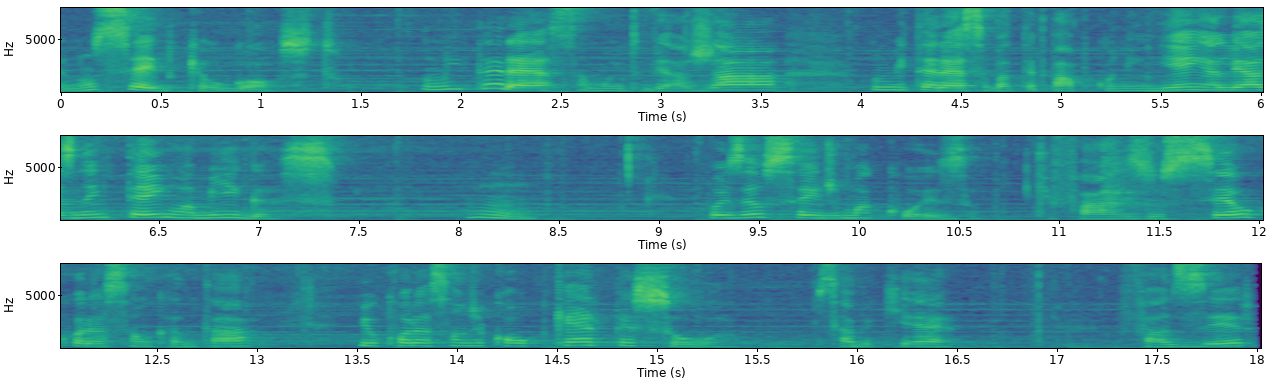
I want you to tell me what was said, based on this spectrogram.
Eu não sei do que eu gosto. Não me interessa muito viajar, não me interessa bater papo com ninguém, aliás, nem tenho amigas. Hum, Pois eu sei de uma coisa que faz o seu coração cantar e o coração de qualquer pessoa. Sabe o que é? Fazer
